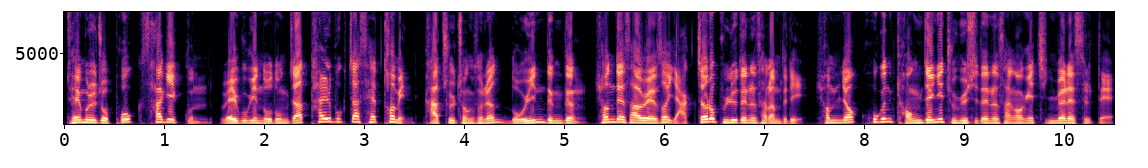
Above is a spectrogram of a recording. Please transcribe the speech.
퇴물조폭, 사기꾼, 외국인 노동자, 탈북자 세터민, 가출 청소년, 노인 등등 현대사회에서 약자로 분류되는 사람 들이 협력 혹은 경쟁이 중요시되는 상황에 직면했을 때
